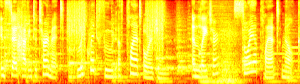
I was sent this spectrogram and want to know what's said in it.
instead having to term it liquid food of plant origin, and later, soya plant milk.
